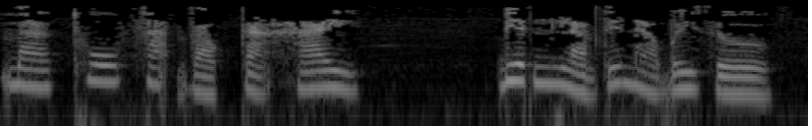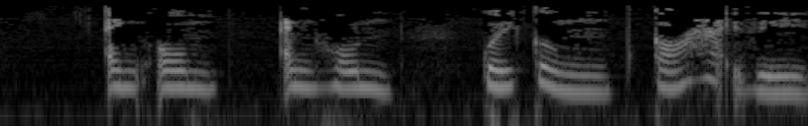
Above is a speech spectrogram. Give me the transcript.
mà Thu phạm vào cả hai. Biết làm thế nào bây giờ, Anh ôm, anh hôn, cuối cùng có hại gì?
